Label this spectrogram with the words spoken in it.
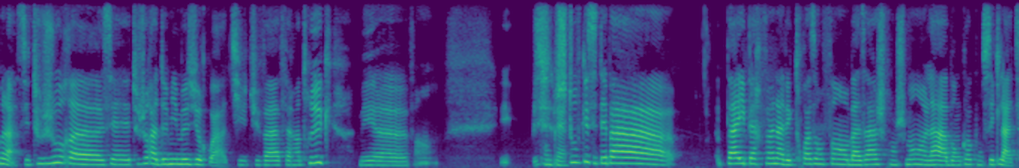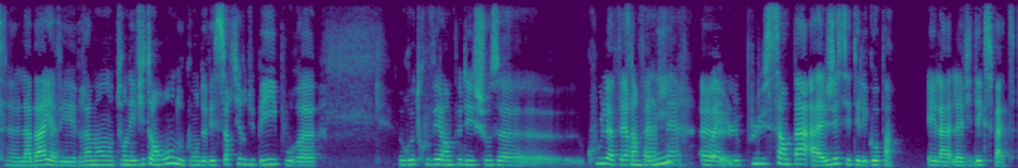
voilà, c'est toujours, euh, c'est toujours à demi-mesure, quoi. Tu, tu, vas faire un truc, mais euh, enfin, je trouve que c'était pas pas hyper fun avec trois enfants en bas âge. Franchement, là à Bangkok, on s'éclate. Euh, là-bas, il y avait vraiment tourné vite en rond, donc on devait sortir du pays pour retrouver un peu des choses cool à faire en famille. Le plus sympa à Alger, c'était les copains et la, vie d'expat,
